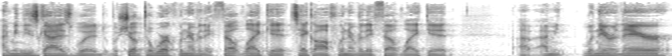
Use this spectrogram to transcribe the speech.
I mean, these guys would, would show up to work whenever they felt like it, take off whenever they felt like it. Uh, I mean, when they were there,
